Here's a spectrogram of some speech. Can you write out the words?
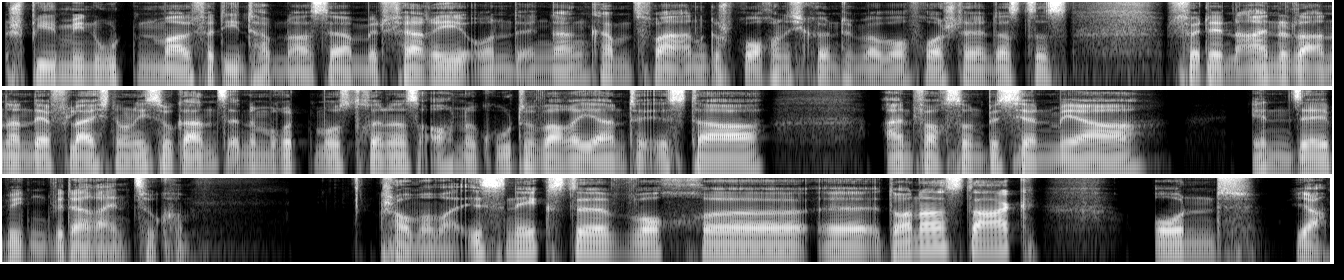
Spielminuten mal verdient haben. Da hast du ja mit Ferry und Ngangkam zwar angesprochen. Ich könnte mir aber auch vorstellen, dass das für den einen oder anderen, der vielleicht noch nicht so ganz in einem Rhythmus drin ist, auch eine gute Variante ist, da einfach so ein bisschen mehr in selbigen wieder reinzukommen. Schauen wir mal. Ist nächste Woche äh, Donnerstag und ja,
